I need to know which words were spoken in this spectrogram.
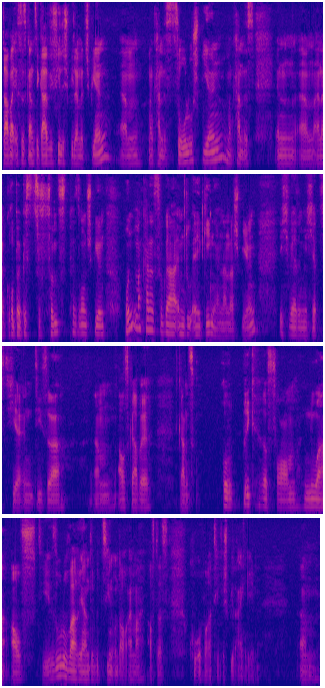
Dabei ist es ganz egal, wie viele Spieler mitspielen. Ähm, man kann es solo spielen, man kann es in ähm, einer Gruppe bis zu fünf Personen spielen und man kann es sogar im Duell gegeneinander spielen. Ich werde mich jetzt hier in dieser ähm, Ausgabe ganz Rubrikreform nur auf die Solo-Variante beziehen und auch einmal auf das kooperative Spiel eingehen. Ähm,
